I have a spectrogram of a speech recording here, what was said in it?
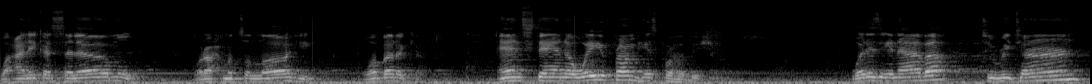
Wa alayka salamu wa rahmatullahi wa barakatuh. And stand away from His prohibitions. What is inaba? To return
